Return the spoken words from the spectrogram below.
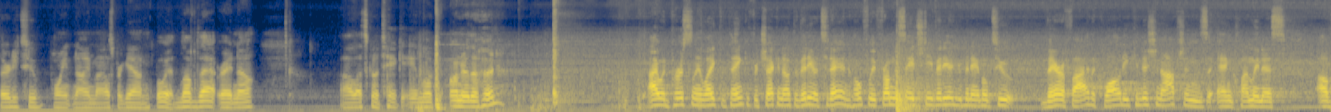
32.9 miles per gallon. Boy, I'd love that right now. Uh, let's go take a look under the hood. I would personally like to thank you for checking out the video today and hopefully from this HD video you've been able to verify the quality, condition options, and cleanliness of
